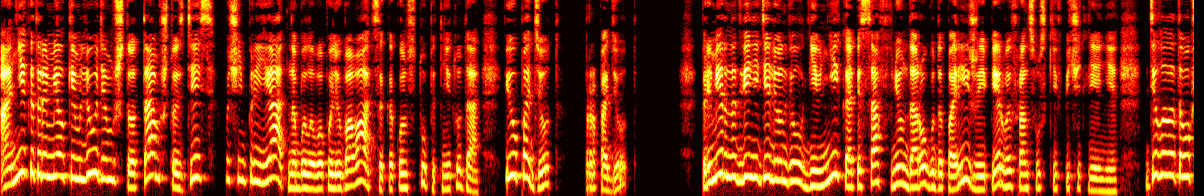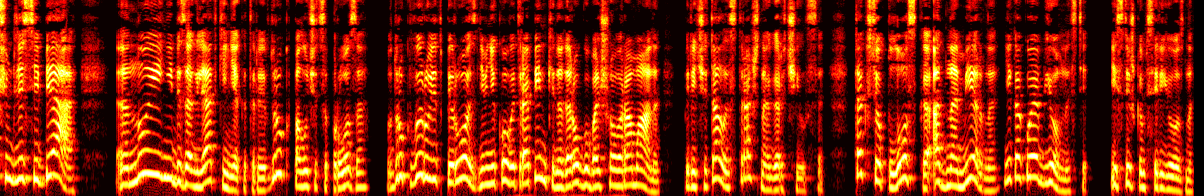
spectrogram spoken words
А некоторым мелким людям, что там, что здесь, очень приятно было бы полюбоваться, как он ступит не туда, и упадет, пропадет. Примерно две недели он вел дневник, описав в нем дорогу до Парижа и первые французские впечатления. Делал это, в общем, для себя, э, но и не без оглядки некоторые. Вдруг получится проза, вдруг вырует перо с дневниковой тропинки на дорогу большого романа. Перечитал и страшно огорчился. Так все плоско, одномерно, никакой объемности и слишком серьезно,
